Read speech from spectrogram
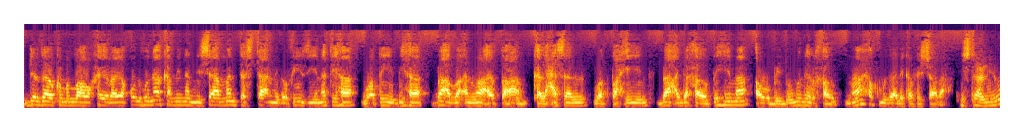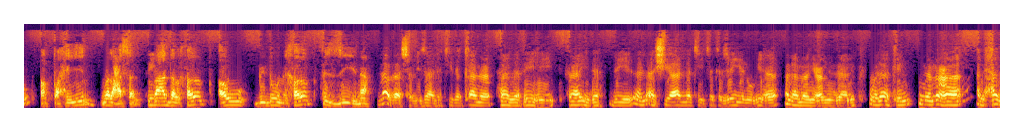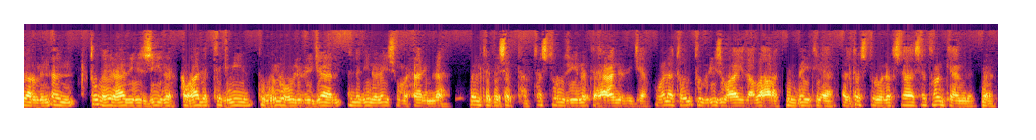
جزاكم الله خيرا. يقول هناك من النساء من تستعمل في زينتها وطيبها بعض أنواع الطعام كالعسل والطحين بعد خلطهما أو بدون الخلط. ما حكم ذلك في الشرع؟ تستعمل الطحين والعسل. بعد الخلط أو بدون خلط في الزينة. لا بأس بذلك إذا كان هذا فيه فائدة بالأشياء التي تتزين بها فلا مانع من ذلك. ولكن مع الحذر من أن تظهر هذه الزينة أو هذا التجميل تظهره للرجال الذين ليسوا محارم لها بل تتستر تستر زينتها عن الرجال ولا تبرزها إذا ظهرت من بيتها. بل تستر نفسها سترا كاملا. نعم.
